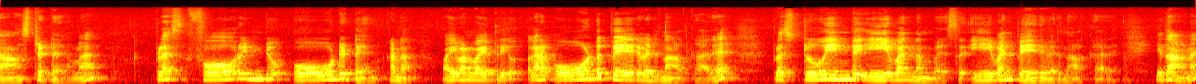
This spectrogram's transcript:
last term plus four into odd term കണ്ട? വൈ വൺ വൈ ത്രീ അങ്ങനെ ഓഡ് പേര് വരുന്ന ആൾക്കാർ plus two into even numbers even പേര് വരുന്ന ആൾക്കാർ ഇതാണ്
